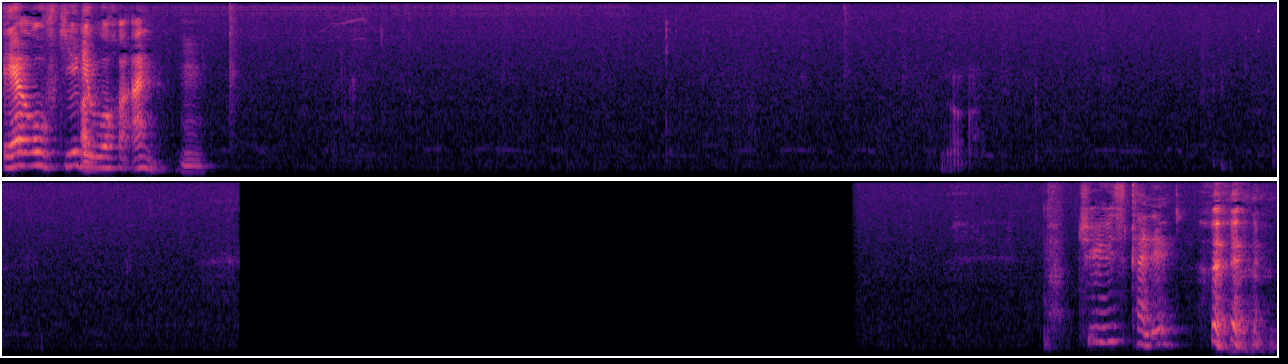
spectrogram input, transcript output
Er ruft jede An. Woche an. Hm. Ja. Tschüss, Kalle.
